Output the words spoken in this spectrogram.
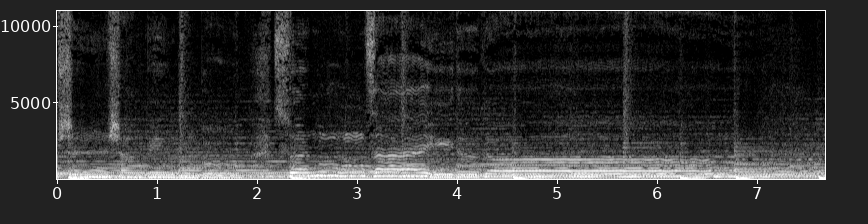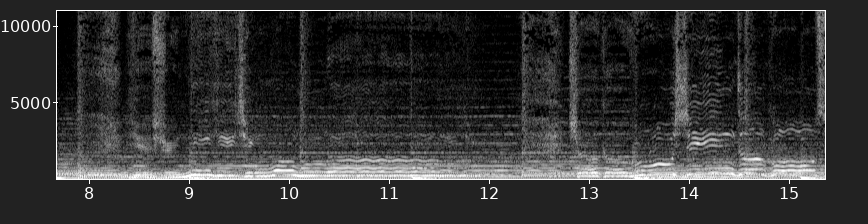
世上并不存在的歌。也许你已经忘了这个无心的过错，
